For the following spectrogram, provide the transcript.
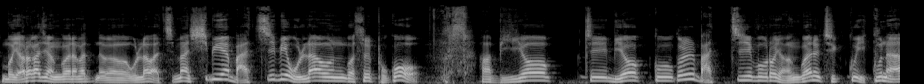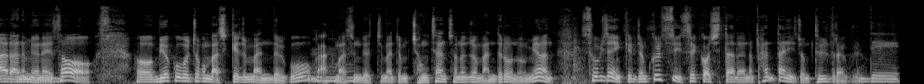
뭐 여러 가지 연관어가 어, 올라왔지만 10위에 맛집이 올라온 것을 보고 아 미역 집 미역국을 맛집으로 연관을 짓고 있구나라는 음. 면에서 어, 미역국을 조금 맛있게 좀 만들고 아까 말씀드렸지만 좀 정찬처럼 좀 만들어 놓으면 소비자 인기를 좀 끌 수 있을 것이다라는 판단이 좀 들더라고요. 네.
